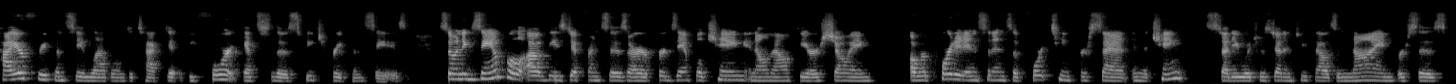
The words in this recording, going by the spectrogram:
higher frequency level and detect it before it gets to those speech frequencies. So an example of these differences are, for example, Chang and Al-Malky are showing a reported incidence of 14% in the Chang study, which was done in 2009 versus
